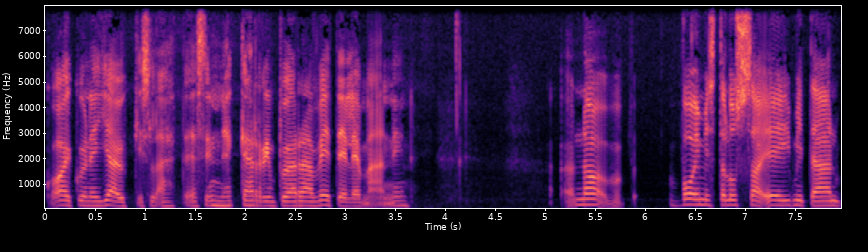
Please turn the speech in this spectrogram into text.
kun aikuinen jäykkis lähtee sinne kärrinpyörään vetelemään, niin... No voimistelussa ei mitään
